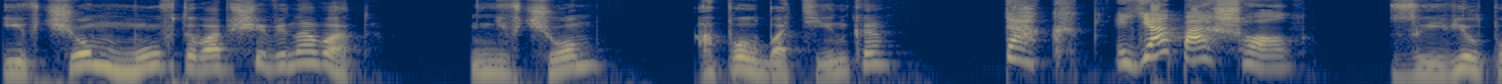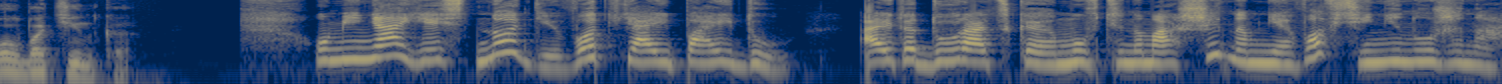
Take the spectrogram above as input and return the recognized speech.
И в чем муфта вообще виноват? Ни в чем. А полботинка? Так, я пошел. Заявил полботинка. У меня есть ноги, вот я и пойду. А эта дурацкая муфтина машина мне вовсе не нужна.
